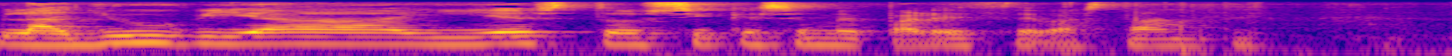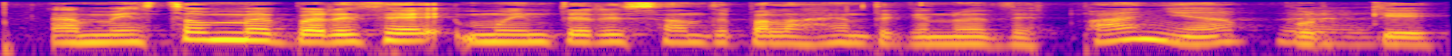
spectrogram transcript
la lluvia y esto sí que se me parece bastante. A mí esto me parece muy interesante para la gente que no es de España, porque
